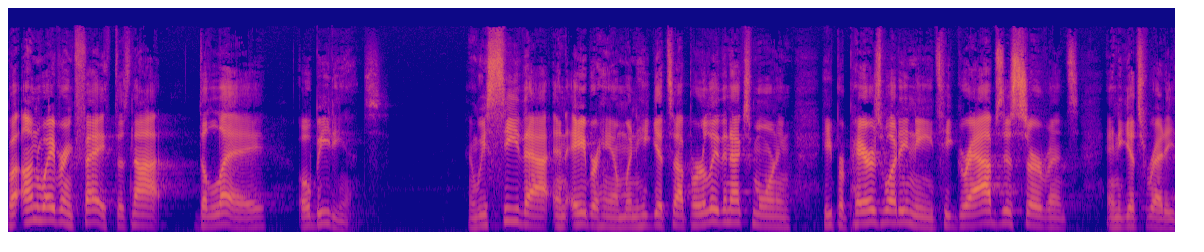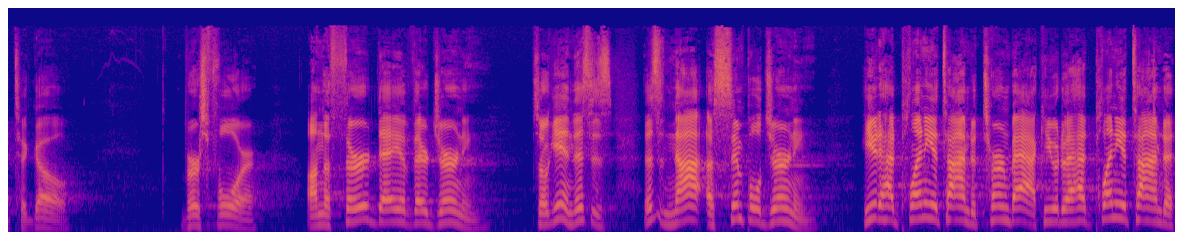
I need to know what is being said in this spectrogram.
But unwavering faith does not delay obedience. And we see that in Abraham when he gets up early the next morning, he prepares what he needs, he grabs his servants, and he gets ready to go. Verse 4 On the third day of their journey, so again, this is, this is not a simple journey. He would have had plenty of time to turn back. He would have had plenty of time to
